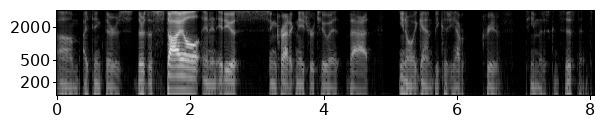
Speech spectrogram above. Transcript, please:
Um, I think there's there's a style and an idiosyncratic nature to it that you know again because you have a creative team that is consistent.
